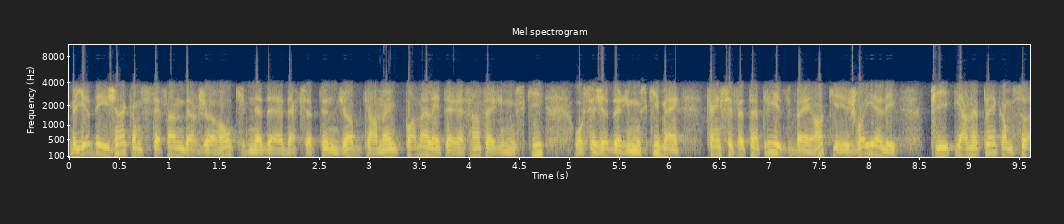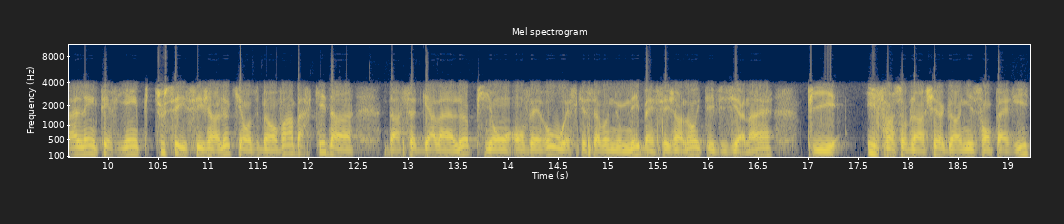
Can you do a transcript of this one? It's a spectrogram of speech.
Mais il y a des gens comme Stéphane Bergeron qui venait d'accepter une job quand même pas mal intéressante à Rimouski, au cégep de Rimouski. Ben, quand il s'est fait appeler, il a dit, ben, OK, je vais y aller. Puis il y en a plein comme ça, à l'intérieur, puis tous ces, gens-là qui ont dit, ben, on va embarquer dans, dans cette galère-là, puis on, on verra où est-ce que ça va nous mener. Ben, ces gens-là ont été visionnaires, puis Yves-François Blanchet a gagné son pari,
